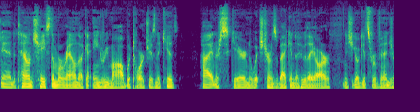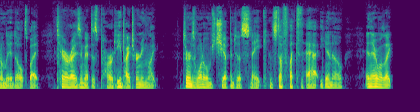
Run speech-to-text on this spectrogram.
and the town chased them around like an angry mob with torches, and the kids hide and are scared, and the witch turns them back into who they are, and she go gets revenge on the adults by terrorizing at this party by turning like turns one of them's chip into a snake and stuff like that, you know. And everyone's like,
